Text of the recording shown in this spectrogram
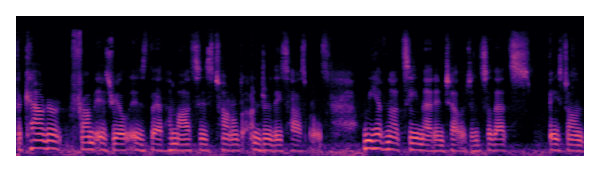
The counter from Israel is that Hamas is tunneled under these hospitals. We have not seen that intelligence, so that's based on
